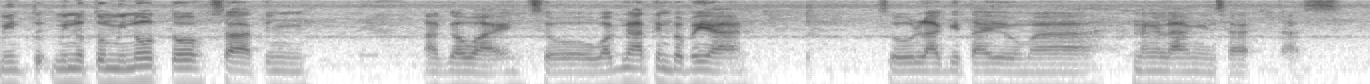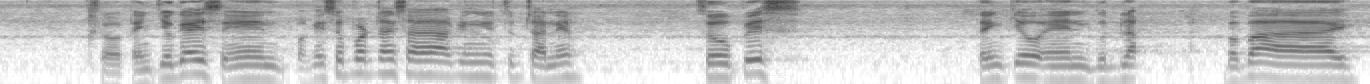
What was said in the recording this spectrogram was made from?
minuto- minuto-minuto sa ating ah, gawain. So, wag natin babayaan. So, lagi tayo mananalangin sa taas. So, thank you guys and paki-support lang sa aking YouTube channel. So, peace. Thank you and good luck. Bye-bye.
